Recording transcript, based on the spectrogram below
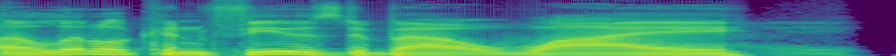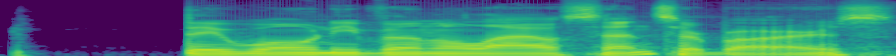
a little confused about why they won't even allow censor bars.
